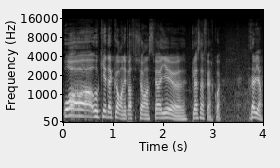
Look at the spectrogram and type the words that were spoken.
Wow, ok d'accord, on est parti sur un sphérié euh, classe à faire quoi. Très bien.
